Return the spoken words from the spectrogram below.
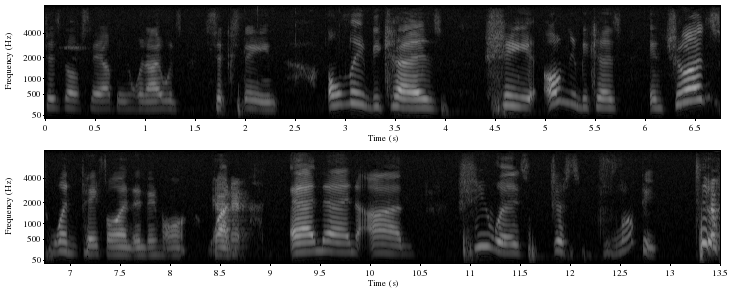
physical therapy when I was 16, only because she, only because insurance wouldn't pay for it anymore. Got one. it. And then um, she was just grumpy too.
